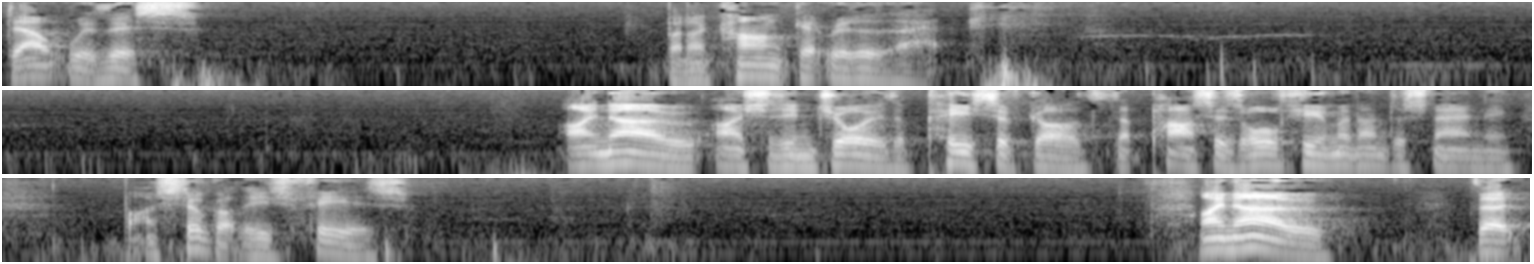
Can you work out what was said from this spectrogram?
dealt with this, but I can't get rid of that. I know I should enjoy the peace of God that passes all human understanding, but I've still got these fears. I know that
